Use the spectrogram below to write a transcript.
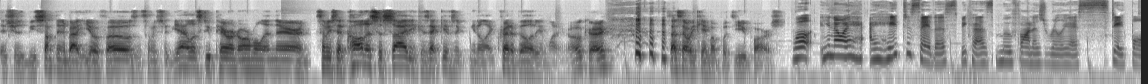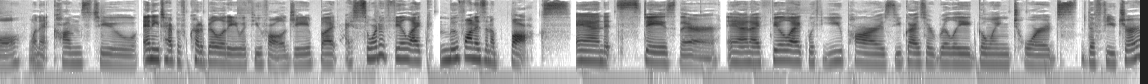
it should be something about UFOs, and somebody said, yeah, let's do paranormal in there, and somebody said, call it a society because that gives it you know like credibility. I'm like, okay, so that's how we came up with UPARS. Well, you know, I I hate to say this because MUFON is really a staple when it comes to any type of credibility with ufology, but I sort of feel like MUFON is in a box and it's stays there. And I feel like with UPARS, you guys are really going towards the future,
